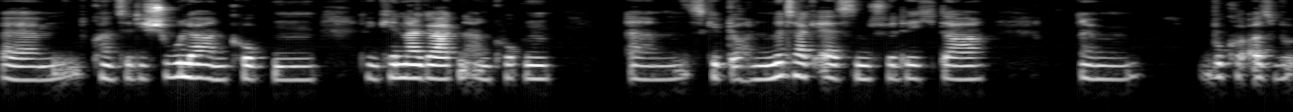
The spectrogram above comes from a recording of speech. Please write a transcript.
Ähm, du kannst dir die Schule angucken, den Kindergarten angucken. Ähm, es gibt auch ein Mittagessen für dich da. Ähm, also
